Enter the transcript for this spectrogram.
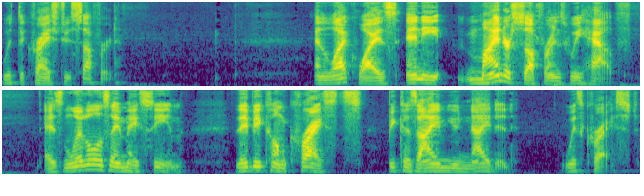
with the Christ who suffered. And likewise, any minor sufferings we have, as little as they may seem, they become Christ's because I am united with Christ.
